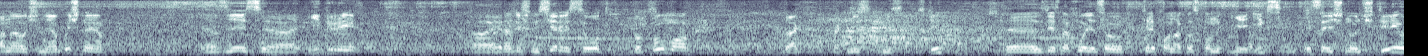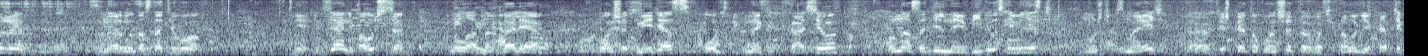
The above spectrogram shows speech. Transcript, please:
Она очень необычная. Э, здесь э, игры э, и различные сервисы от Docomo. Так, так, вниз, вниз опусти. Здесь находится телефон Aquasphone EX SH04 уже. Наверное, достать его не, нельзя, не получится. Ну ладно, далее планшет Medias от NEC Casio. У нас отдельное видео с ним есть, можете посмотреть. Фишка этого планшета в технологии Haptic,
